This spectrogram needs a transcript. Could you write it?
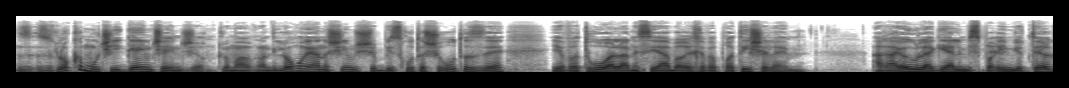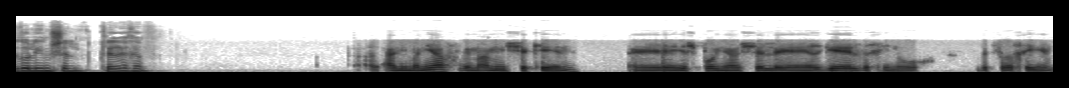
זו לא כמות שהיא Game Changer. כלומר, אני לא רואה אנשים שבזכות השירות הזה יוותרו על הנסיעה ברכב הפרטי שלהם. הרעיון הוא להגיע למספרים יותר גדולים של כלי רכב? אני מניח ומאמין שכן. אה, יש פה עניין של אה, הרגל וחינוך וצרכים.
